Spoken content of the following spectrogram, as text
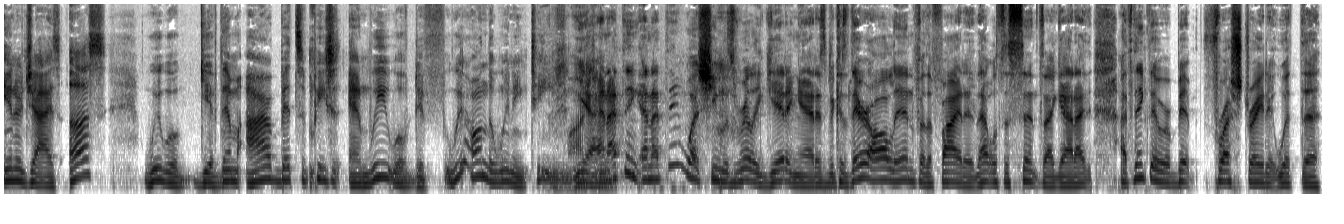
energize us. We will give them our bits and pieces, and we will. Def- we're on the winning team. Yeah, and I think and I think what she was really getting at is because they're all in for the fight. That was the sense I got. I I think they were a bit frustrated with the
